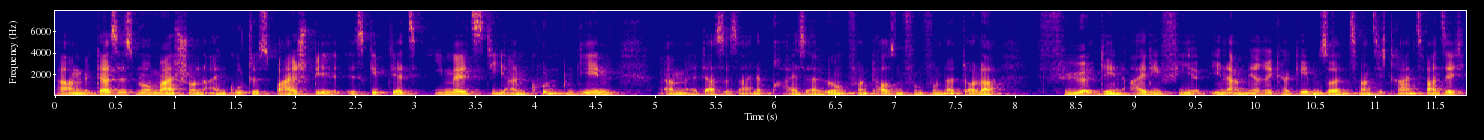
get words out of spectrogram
Ähm, das ist nur mal schon ein gutes Beispiel. Es gibt jetzt E-Mails, die an Kunden gehen, ähm, dass es eine Preiserhöhung von 1500 Dollar für den ID4 in Amerika geben soll in 2023.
